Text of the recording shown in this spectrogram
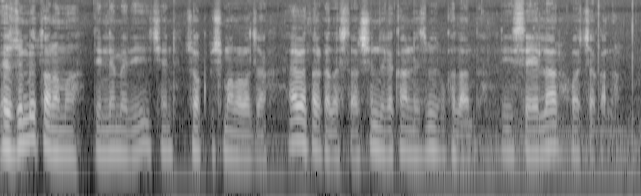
Ve Zümrüt Hanım'ı dinlemediği için çok pişman olacak. Evet arkadaşlar şimdilik analizimiz bu kadardı. İyi seyirler, hoşçakalın.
